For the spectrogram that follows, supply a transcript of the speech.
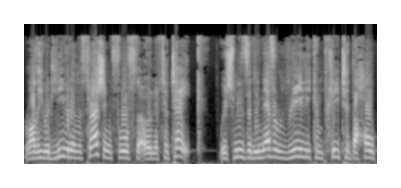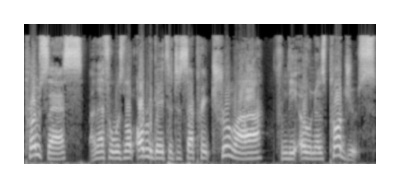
Rather, he would leave it in the threshing floor for the owner to take, which means that he never really completed the whole process, and therefore was not obligated to separate truma from the owner's produce.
